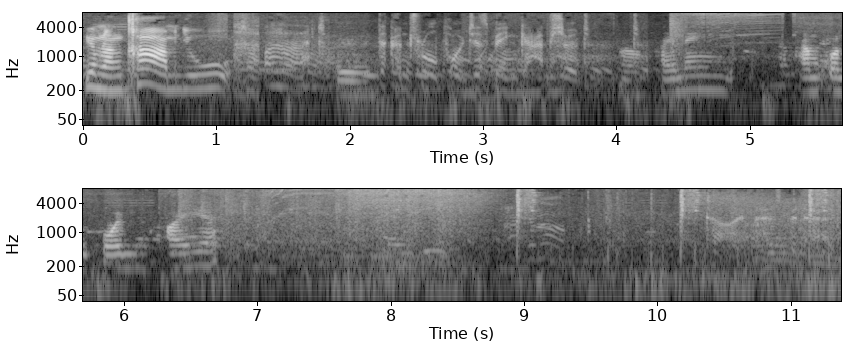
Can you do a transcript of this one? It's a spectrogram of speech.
พี่กำลังฆ่ามันอยู่ Alert! The control point is being captured. อ้าวใครแม่งทำคนโปรยไอ้อะ Time has been added.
